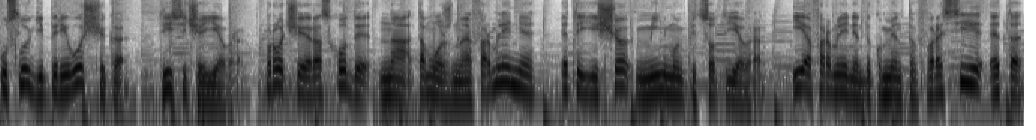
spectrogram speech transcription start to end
услуги перевозчика 1000 евро. Прочие расходы на таможенное оформление – это еще минимум 500 евро. И оформление документов в России – это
